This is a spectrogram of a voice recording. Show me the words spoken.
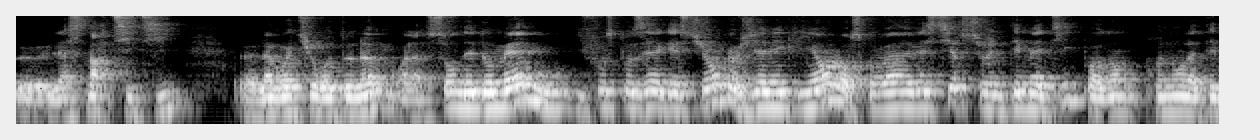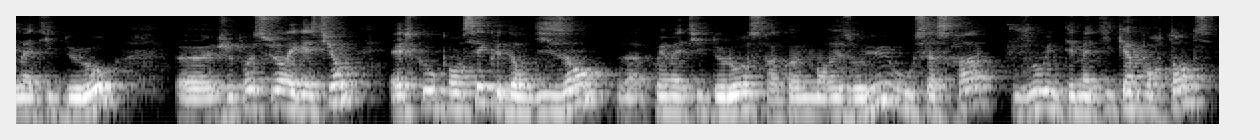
la smart city. Euh, la voiture autonome. Voilà, ce sont des domaines où il faut se poser la question, comme je dis à mes clients, lorsqu'on va investir sur une thématique, par exemple, prenons la thématique de l'eau, euh, je pose toujours la question, est-ce que vous pensez que dans 10 ans, la problématique de l'eau sera complètement résolue ou ça sera toujours une thématique importante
